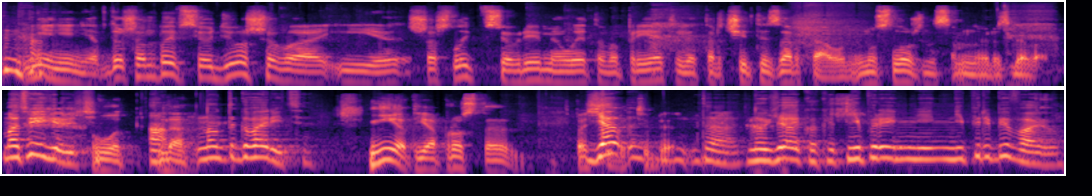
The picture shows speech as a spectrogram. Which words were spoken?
Не-не-не, в Душанбе все дешево, и шашлык все время у этого приятеля торчит изо рта. Он, ну, сложно со мной разговаривать. Матвей Юрьевич, вот, а, да. ну договорите. Нет, я просто... Спасибо я, тебе. Да, но я как это не, не, не перебиваю.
